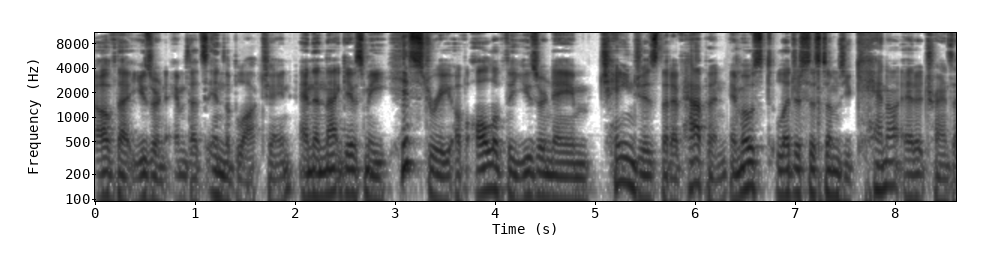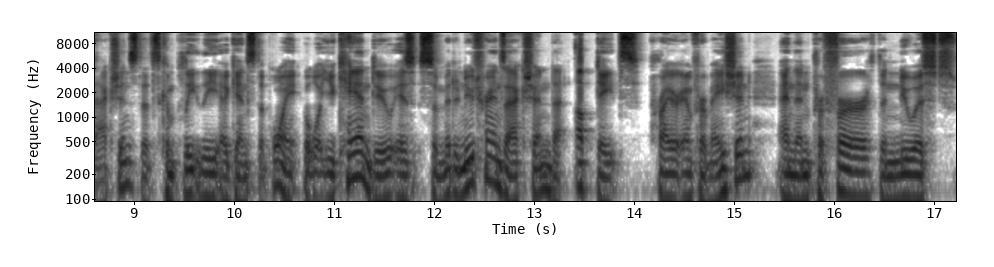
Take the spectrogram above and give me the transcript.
of that username that's in the blockchain. And then that gives me history of all of the username changes that have happened. In most ledger systems, you cannot edit transactions. That's completely against the point. But what you can do is submit a new transaction that updates prior information and then prefer the newest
